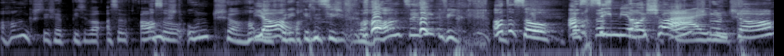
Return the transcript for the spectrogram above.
Angst ist etwas, wa- also Angst Also- und Scham Ja. übrigens ist wahnsinnig wichtig. Oder so, einfach sind wir uns schon Angst und einig. Scham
